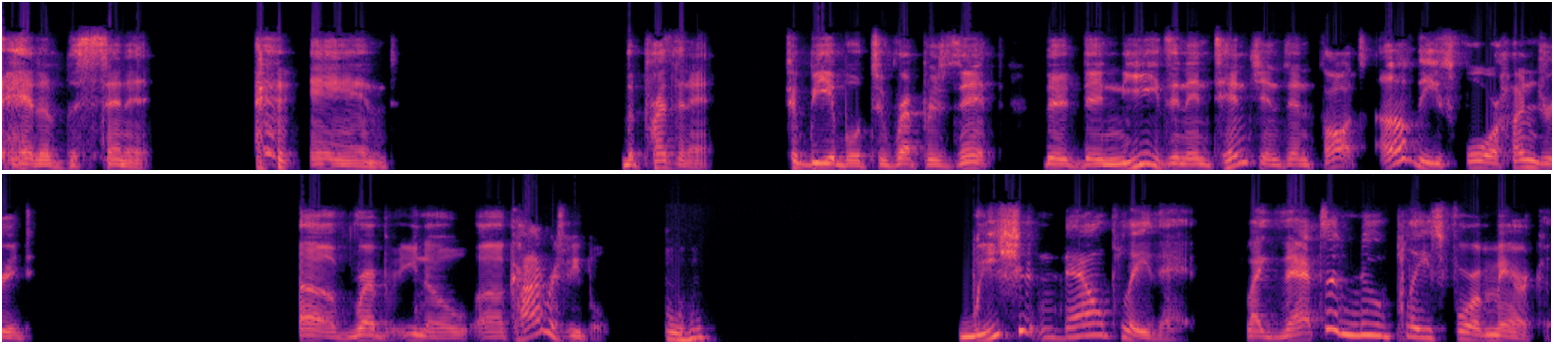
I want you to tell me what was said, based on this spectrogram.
head of the Senate and the president to be able to represent the, the needs and intentions and thoughts of these 400 uh rep, you know uh congress people mm-hmm. We shouldn't downplay that like that's a new place for america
